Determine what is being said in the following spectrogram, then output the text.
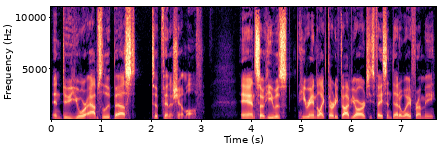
and do your absolute best to finish him off. And so he was he ran to like 35 yards. He's facing dead away from me.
